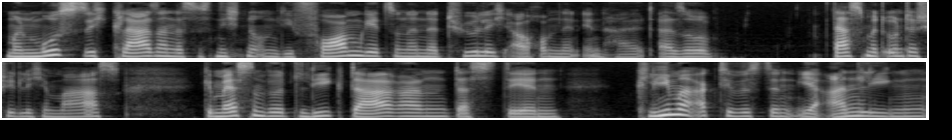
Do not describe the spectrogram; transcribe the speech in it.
Man muss sich klar sein, dass es nicht nur um die Form geht, sondern natürlich auch um den Inhalt. Also das mit unterschiedlichem Maß gemessen wird, liegt daran, dass den Klimaaktivistinnen ihr Anliegen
